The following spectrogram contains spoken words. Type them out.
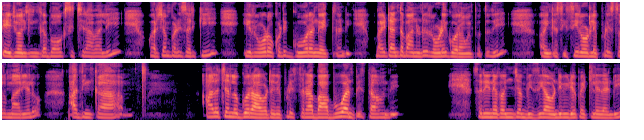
తేజవానికి ఇంకా బాక్స్ ఇచ్చి రావాలి. వర్షం పడేసరికి ఈ రోడ్ ఒకటి ఘోరంగా అవుతుందండి బయట అంతా బాగానే ఉంటుంది రోడే ఘోరం అయిపోతుంది. ఇంకా సిసి రోడ్లు ఎప్పుడు ఇస్తారు మారియాలో? అది ఇంకా ఆలోచనలకు కూడా రావట్లేదు. ఎప్పుడు ఇస్తారా బాబు అనిపిస్తూ ఉంది. సో నేను కొంచెం బిజీగా ఉండి వీడియో పెట్టలేదండి.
